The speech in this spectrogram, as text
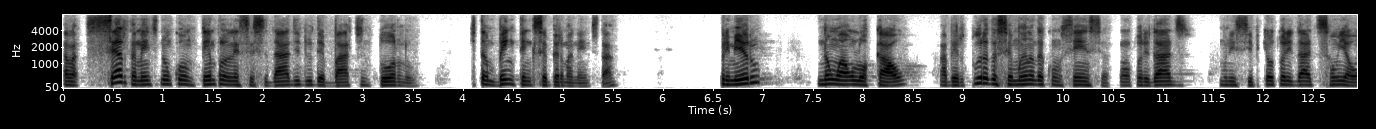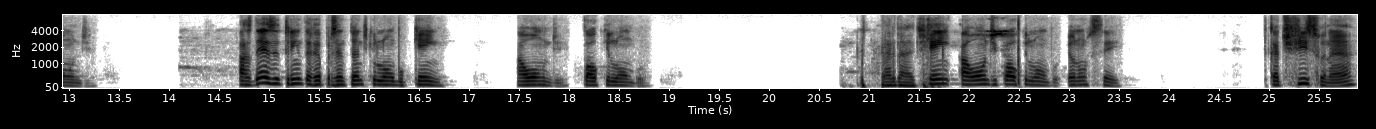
ela certamente não contempla a necessidade do debate em torno, que também tem que ser permanente, tá? Primeiro, não há um local, abertura da Semana da Consciência com autoridades município, que autoridades são e aonde? Às 10h30, representante quilombo, quem? Aonde? Qual quilombo? Verdade. Quem, aonde, qual quilombo? Eu não sei. Fica difícil, né?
